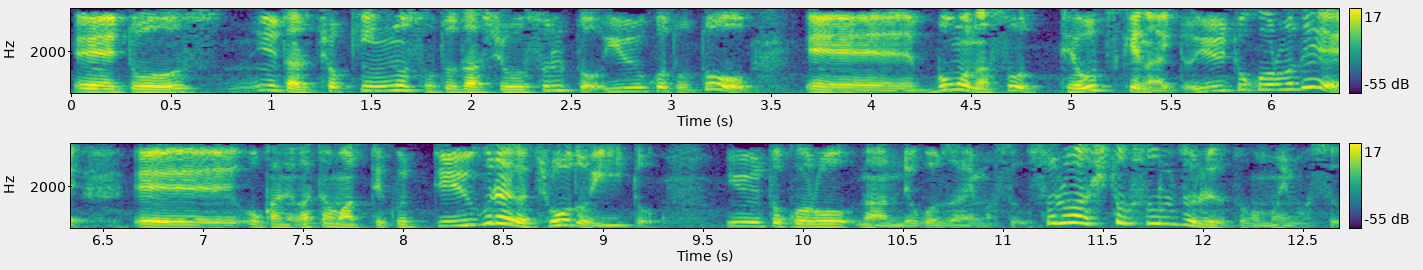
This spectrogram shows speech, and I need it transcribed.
えっ、ー、と、言うたら貯金の外出しをするということと、えー、ボーナスを手をつけないというところで、えー、お金が貯まっていくっていうぐらいがちょうどいいというところなんでございます。それは人それぞれだと思います。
